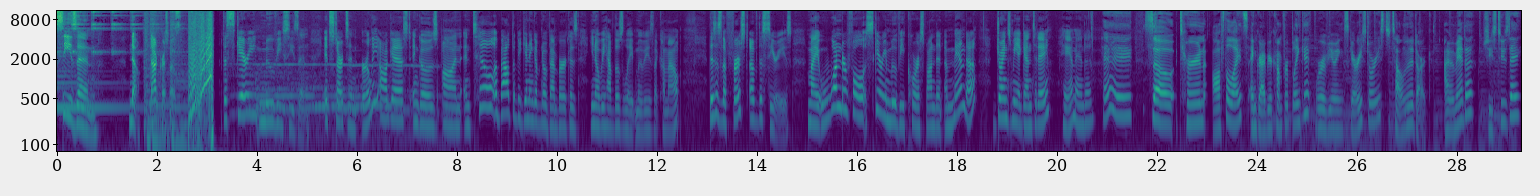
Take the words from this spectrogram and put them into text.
season. No, not Christmas. The scary movie season. It starts in early August and goes on until about the beginning of November because, you know, we have those late movies that come out. This is the first of the series. My wonderful scary movie correspondent, Amanda, joins me again today. Hey, Amanda. Hey. So turn off the lights and grab your comfort blanket. We're reviewing scary stories to tell in the dark. I'm Amanda, she's Tuesday,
